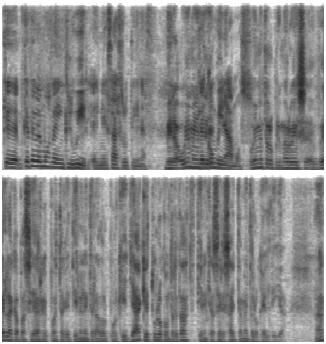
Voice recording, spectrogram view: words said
qué, debemos de incluir en esas rutinas? Mira, obviamente... ¿Qué combinamos? Obviamente lo primero es eh, ver la capacidad de respuesta que tiene el entrenador, porque ya que tú lo contrataste, tienes que hacer exactamente lo que él diga. ¿ah?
